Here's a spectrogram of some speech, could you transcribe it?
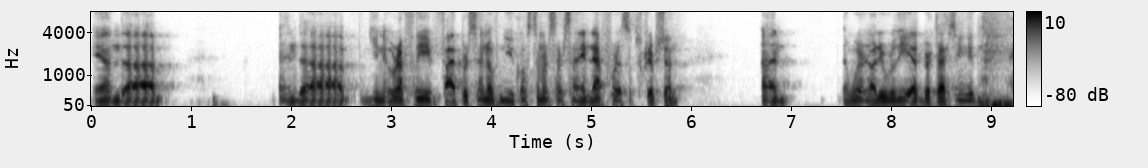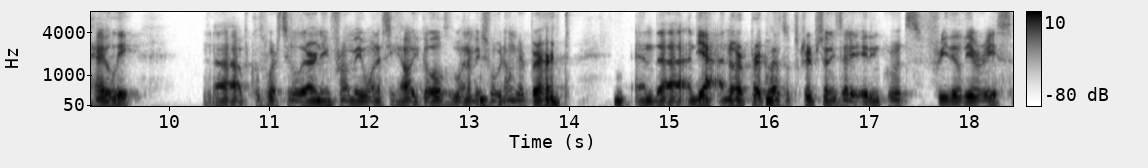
and uh, and uh, you know roughly 5% of new customers are signing up for a subscription. And and we're not really advertising it heavily mm-hmm. uh, because we're still learning from it. We want to see how it goes. We want to make sure we don't get burned. And uh, and yeah another perk of subscription is that it, it includes free deliveries.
